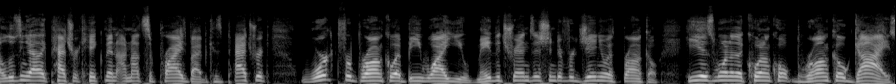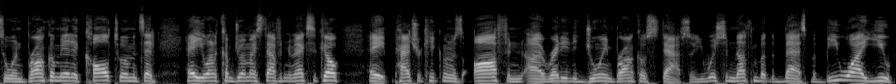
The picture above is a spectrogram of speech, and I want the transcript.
uh, losing a guy like Patrick Hickman, I'm not surprised by because Patrick worked for Bronco at BYU, made the transition to Virginia with Bronco. He is one of the quote unquote Bronco guys. So when Bronco made a call to him and said, Hey, you want to come join my staff in New Mexico? Hey, Patrick Hickman was off and uh, ready to join Bronco's staff. So you wish him nothing but the best. But BYU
